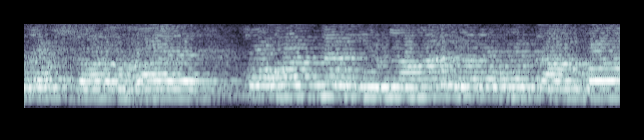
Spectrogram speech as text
বছর হয়। তখন নাকি নামাজের কথা হয়।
